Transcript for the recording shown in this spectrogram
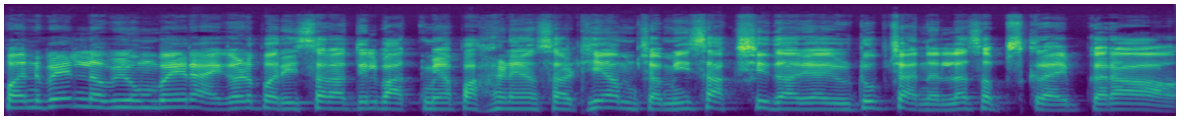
पनवेल नवी मुंबई रायगड परिसरातील बातम्या पाहण्यासाठी आमच्या मी साक्षीदार या यूट्यूब चॅनलला सबस्क्राईब करा.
